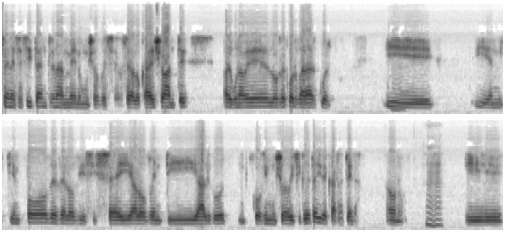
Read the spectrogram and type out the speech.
se necesita entrenar menos muchas veces. O sea, lo que ha hecho antes, alguna vez lo recordará el cuerpo. Y, y en mis tiempos, desde los 16 a los 20 y algo, cogí mucho la bicicleta y de carretera, ¿o no? Y,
